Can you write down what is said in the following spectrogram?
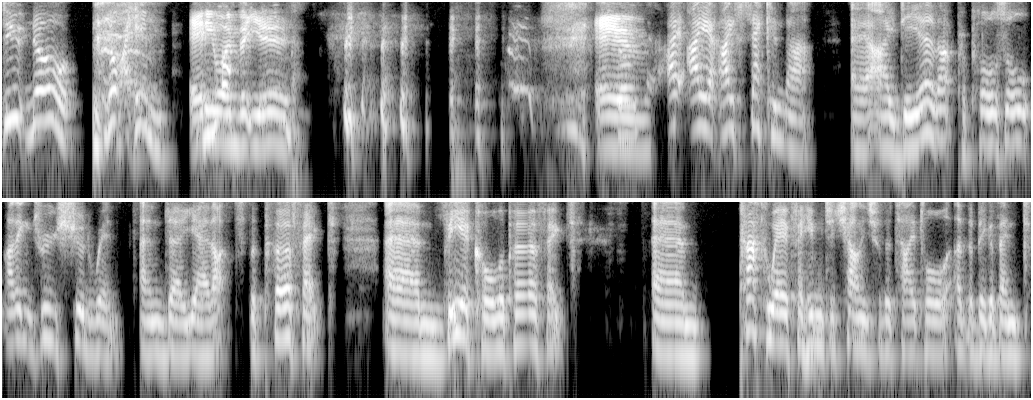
dude, no, not him. anyone Not but you. um, I, I, I second that uh, idea, that proposal. I think Drew should win. And uh, yeah, that's the perfect um, vehicle, the perfect um, pathway for him to challenge for the title at the big event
